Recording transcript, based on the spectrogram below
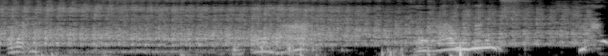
เอามาอีกเอามาเอามาเร็วเร็ว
